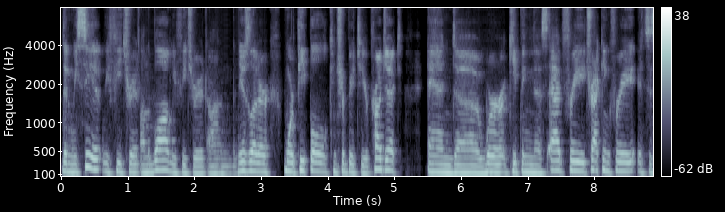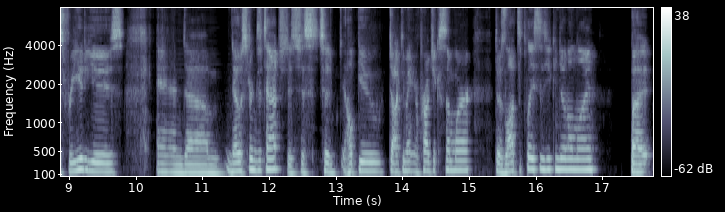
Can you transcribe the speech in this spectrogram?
Then we see it. We feature it on the blog. We feature it on the newsletter. More people contribute to your project, and uh, we're keeping this ad-free, tracking-free. It's just for you to use, and um, no strings attached. It's just to help you document your project somewhere. There's lots of places you can do it online, but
